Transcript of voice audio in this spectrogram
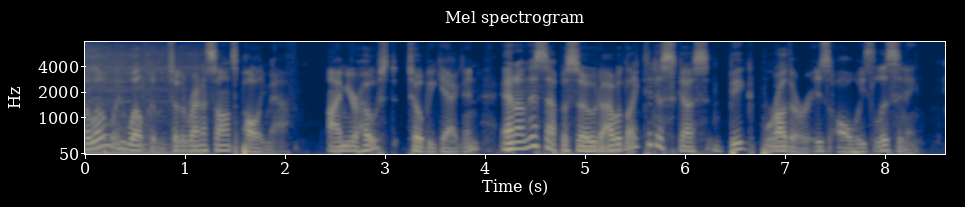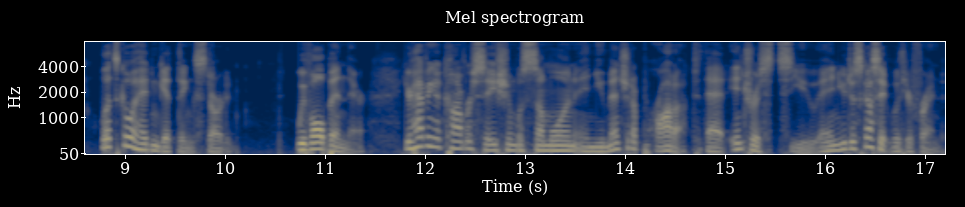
Hello and welcome to the Renaissance Polymath. I'm your host, Toby Gagnon, and on this episode, I would like to discuss Big Brother is Always Listening. Let's go ahead and get things started. We've all been there. You're having a conversation with someone and you mention a product that interests you and you discuss it with your friend.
